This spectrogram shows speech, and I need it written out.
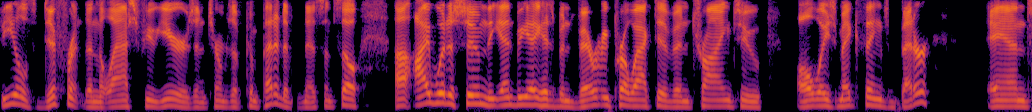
feels different than the last few years in terms of competitiveness. And so uh, I would assume the NBA has been very proactive in trying to always make things better. And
